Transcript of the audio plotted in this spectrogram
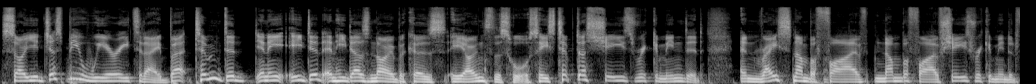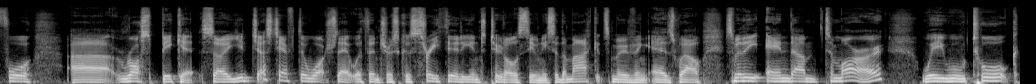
So you'd just be wary today. But Tim did, and he, he did, and he does know because he owns this horse. He's tipped us she's recommended in race number five. Number five, she's recommended for uh, Ross Beckett. So you just have to watch that with interest because three thirty into two dollars seventy. So the market's moving as well, Smithy. And um, tomorrow we will talk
